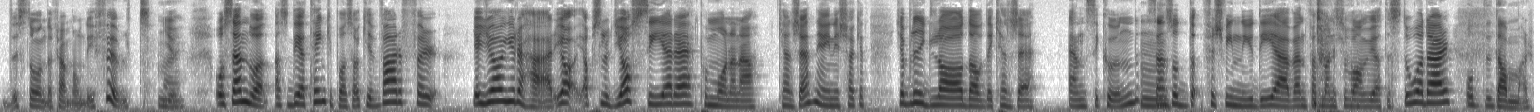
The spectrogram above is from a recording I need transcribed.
det stående fram om det är fult. Och sen då, alltså det jag tänker på, så, okej varför, jag gör ju det här, ja, absolut jag ser det på morgnarna kanske när jag är inne i köket. Jag blir glad av det kanske en sekund, Mm. sen så försvinner ju det även för att man är så van vid att det står där. Och det dammar.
